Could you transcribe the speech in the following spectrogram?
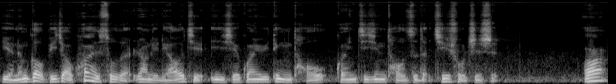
也能够比较快速的让你了解一些关于定投、关于基金投资的基础知识。而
